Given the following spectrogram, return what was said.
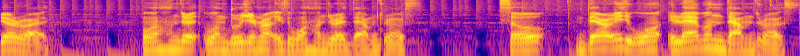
you're right. 100 one blue gemma is 100 damn drugs. So there is one 11 damn drugs.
